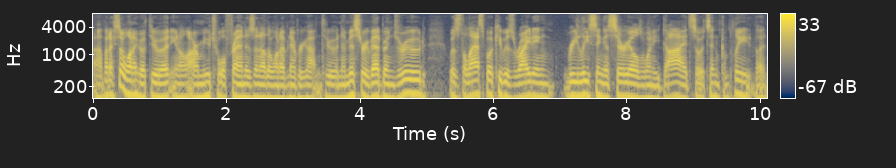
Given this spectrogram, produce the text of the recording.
uh, but I still want to go through it. You know, Our Mutual Friend is another one I've never gotten through. And The Mystery of Edmund Drood was the last book he was writing, releasing as serials when he died, so it's incomplete. But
